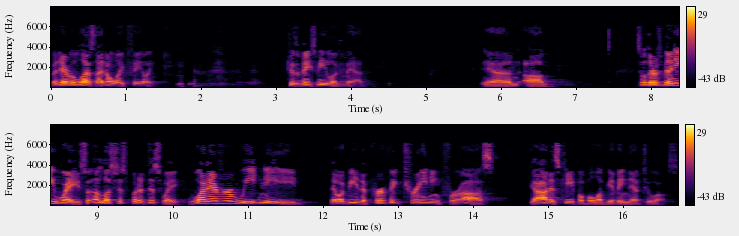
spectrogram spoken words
But nevertheless, I don't like failing. Because it makes me look bad. And, um, so there's many ways. So let's just put it this way. Whatever we need that would be the perfect training for us, God is capable of giving that to us.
